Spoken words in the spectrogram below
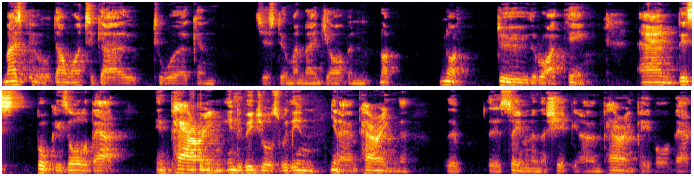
most people don't want to go to work and just do a mundane job and not not do the right thing. And this book is all about empowering individuals within, you know, empowering the, the, the seamen and the ship, you know, empowering people about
